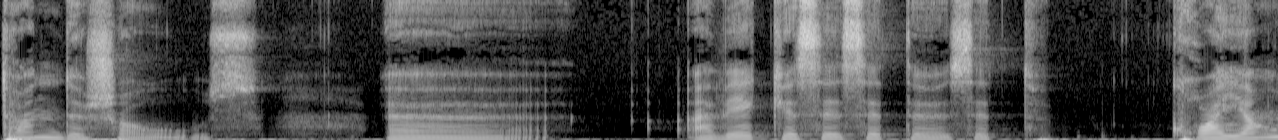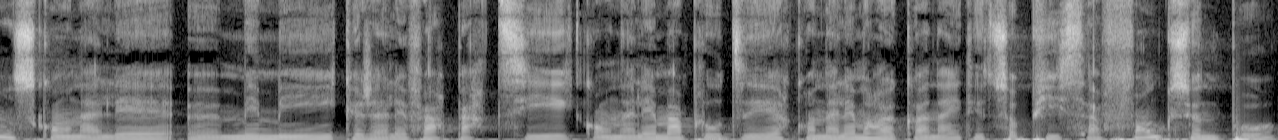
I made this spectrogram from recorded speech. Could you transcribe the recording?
tonnes de choses avec cette, cette croyance qu'on allait euh, m'aimer, que j'allais faire partie, qu'on allait m'applaudir, qu'on allait me reconnaître et tout ça, puis ça fonctionne pas.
